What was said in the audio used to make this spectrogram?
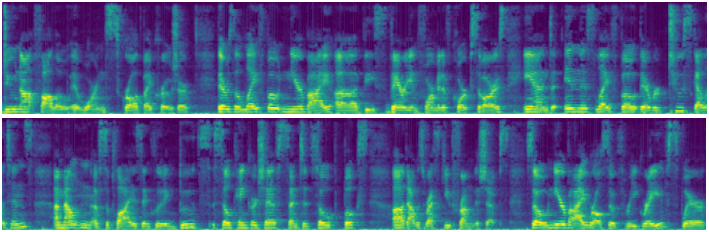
Do not follow, it warns, scrawled by Crozier. There was a lifeboat nearby, uh, this very informative corpse of ours, and in this lifeboat there were two skeletons, a mountain of supplies, including boots, silk handkerchiefs, scented soap, books, uh, that was rescued from the ships. So nearby were also three graves where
